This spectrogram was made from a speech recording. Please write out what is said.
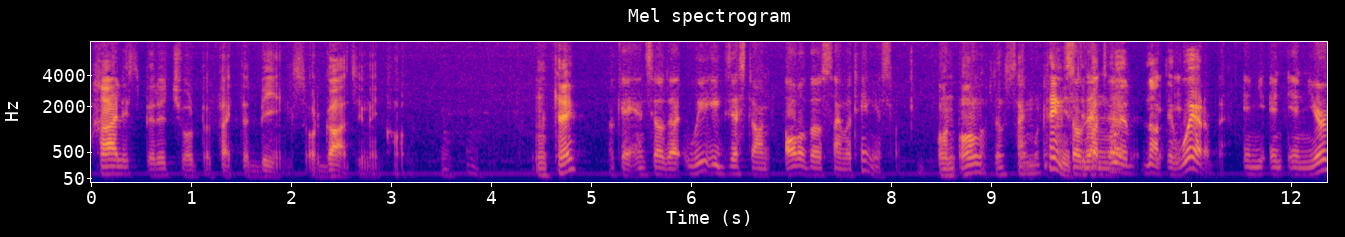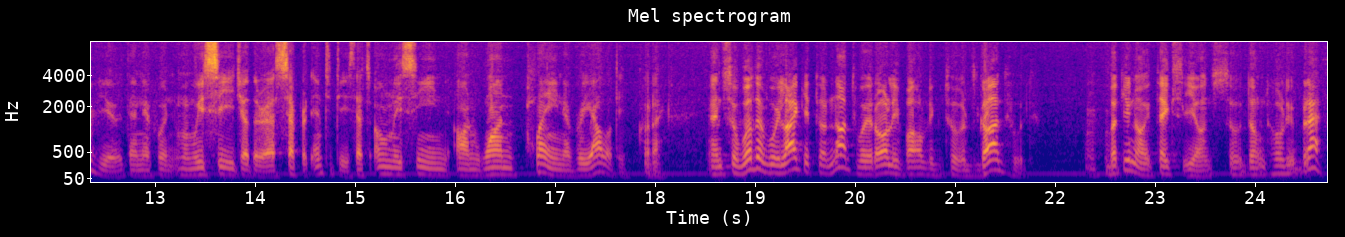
highly spiritual perfected beings, or gods, you may call them. Mm-hmm. Okay? Okay, and so that we exist on all of those simultaneously. On all of those simultaneously, so then, but we're not aware of that. In, in, in your view, then, if when, when we see each other as separate entities, that's only seen on one plane of reality. Correct. And so whether we like it or not, we're all evolving towards godhood. Mm-hmm. But, you know, it takes eons, so don't hold your breath.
